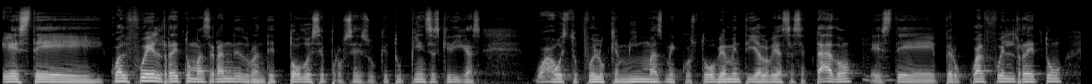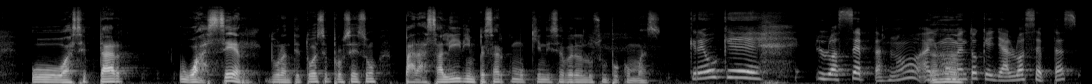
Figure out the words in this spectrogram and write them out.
Este, ¿cuál fue el reto más grande durante todo ese proceso? Que tú piensas que digas, wow, esto fue lo que a mí más me costó. Obviamente ya lo habías aceptado, este, pero ¿cuál fue el reto o aceptar o hacer durante todo ese proceso para salir y empezar como quien dice a ver la luz un poco más? Creo que lo aceptas, ¿no? Hay un momento que ya lo aceptas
